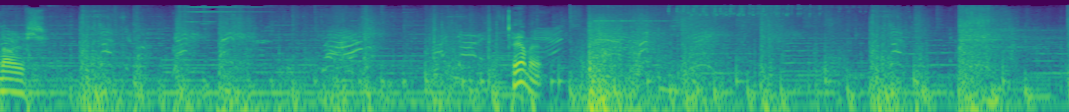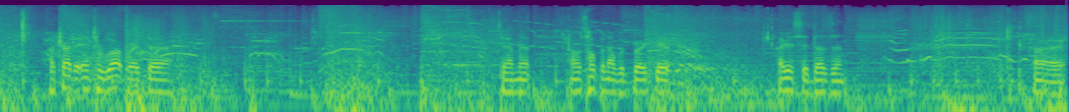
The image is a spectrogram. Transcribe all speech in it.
Nice. Damn it. I tried to interrupt right there. Damn it. I was hoping I would break it. I guess it doesn't. Alright.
